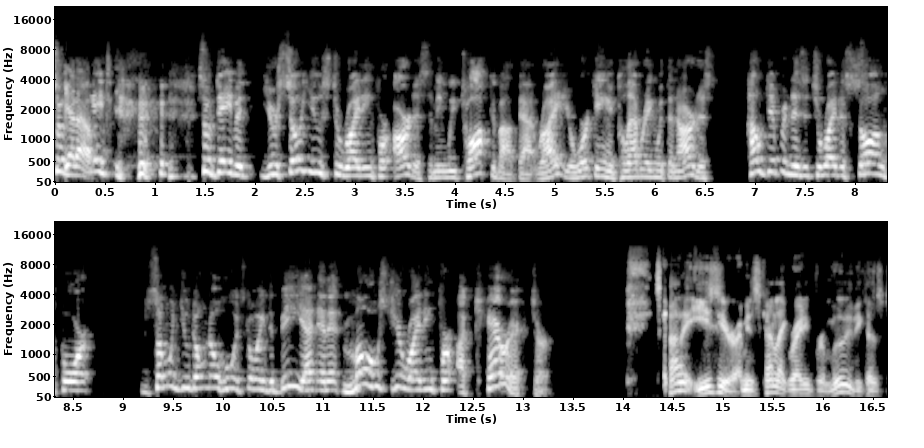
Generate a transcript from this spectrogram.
So get out. so David, you're so used to writing for artists. I mean, we talked about that, right? You're working and collaborating with an artist. How different is it to write a song for someone you don't know who it's going to be yet? And at most, you're writing for a character. It's kind of easier. I mean, it's kind of like writing for a movie because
